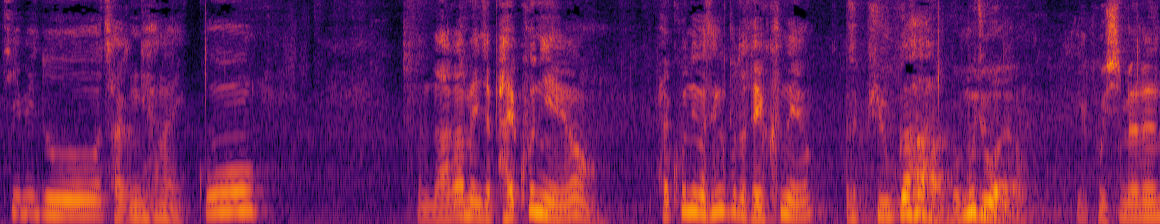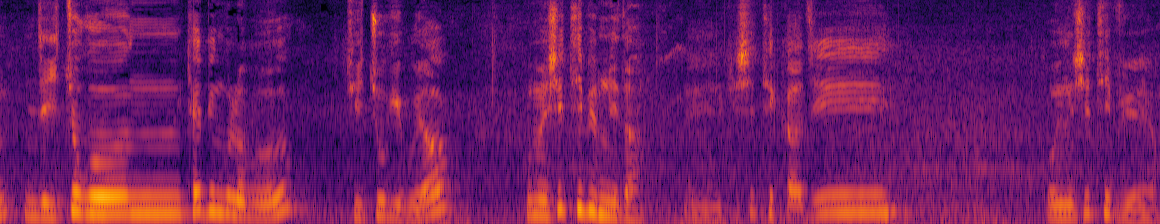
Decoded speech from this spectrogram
TV도 작은 게 하나 있고 나가면 이제 발코니에요. 발코니가 생각보다 되게 크네요. 그래서 view가 너무 좋아요. 여기 보시면은 이제 이쪽은 켈빈 그로브 뒤쪽이고요. 보면 city view입니다. 네, 이렇게 city까지 보이는 city view예요.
